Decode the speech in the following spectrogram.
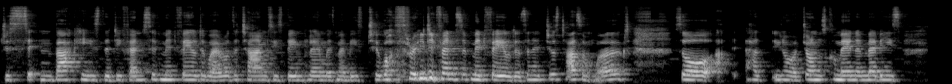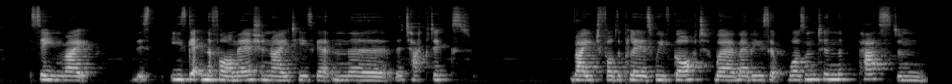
just sitting back. He's the defensive midfielder, where other times he's been playing with maybe two or three defensive midfielders, and it just hasn't worked. So, uh, you know, John's come in and maybe he's seen right. This, he's getting the formation right. He's getting the the tactics right for the players we've got, where maybe it wasn't in the past, and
